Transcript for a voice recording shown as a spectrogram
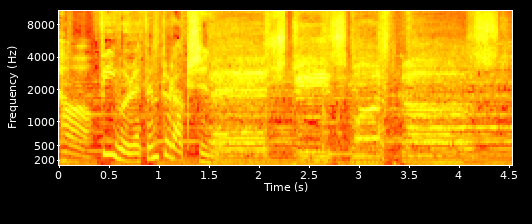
था fever F production H smart cast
